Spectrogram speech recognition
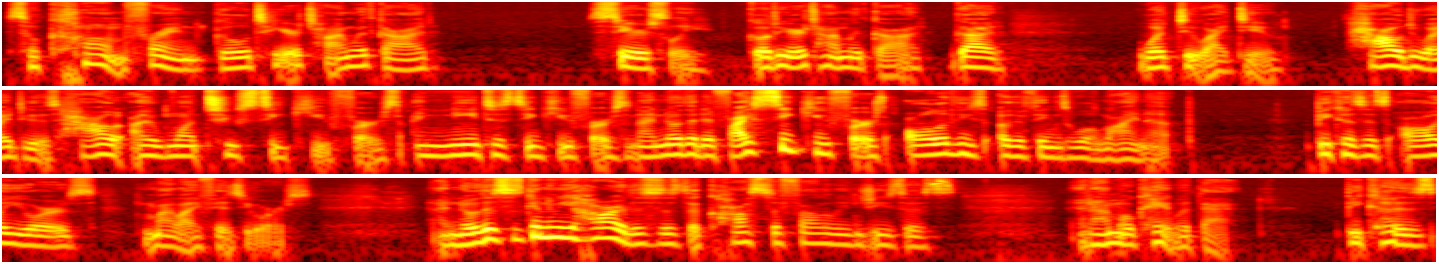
So come, friend, go to your time with God. Seriously, go to your time with God. God, what do I do? How do I do this? How I want to seek you first. I need to seek you first. And I know that if I seek you first, all of these other things will line up because it's all yours. My life is yours. I know this is going to be hard. This is the cost of following Jesus. And I'm okay with that because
